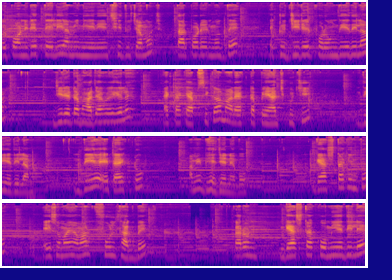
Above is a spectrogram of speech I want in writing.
ওই পনিরের তেলই আমি নিয়ে নিয়েছি দু চামচ। তারপর এর মধ্যে একটু জিরের ফোড়ন দিয়ে দিলাম। জিরেটা ভাজা হয়ে গেলে একটা ক্যাপসিকাম আর একটা পেঁয়াজ কুচি দিয়ে দিলাম। দিয়ে এটা একটু আমি ভেজে নেব। গ্যাসটা কিন্তু এই সময় আমার ফুল থাকবে। কারণ গ্যাসটা কমিয়ে দিলে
